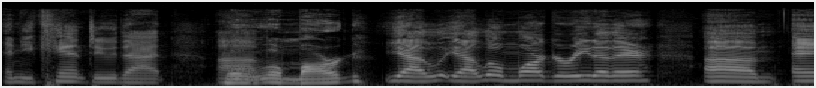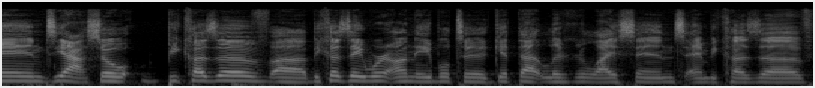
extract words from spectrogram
and you can't do that. little, Um, little marg. yeah, yeah, a little margarita there. Um, and yeah, so because of uh, because they were unable to get that liquor license, and because of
